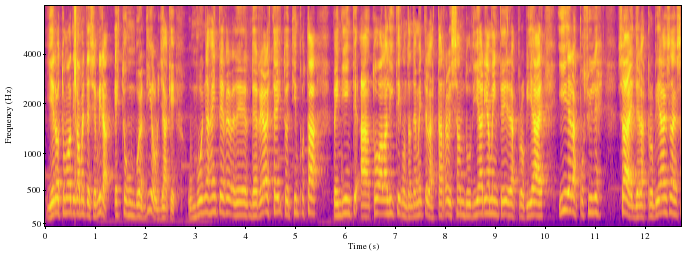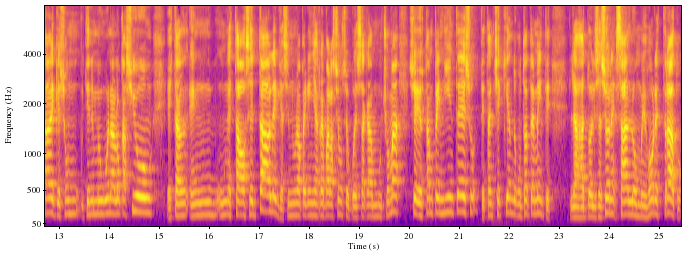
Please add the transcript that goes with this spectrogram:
y él automáticamente dice, mira, esto es un buen deal, ya que un buen agente de, real estate todo el tiempo está pendiente a toda la lista y constantemente la está revisando diariamente de las propiedades y de las posibles De las propiedades, ¿sabes? Que son, tienen muy buena locación, están en un estado aceptable, que haciendo una pequeña reparación se puede sacar mucho más. O sea, ellos están pendientes de eso, te están chequeando constantemente las actualizaciones, saben los mejores tratos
